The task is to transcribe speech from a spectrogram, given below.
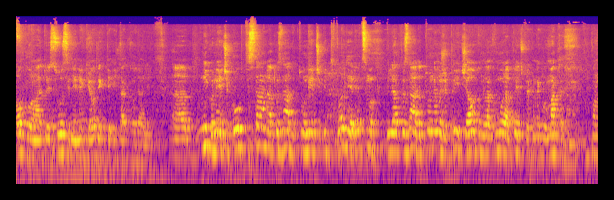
okolna, to je susjedne neke objekte i tako dalje. Niko neće kupiti stan ako zna da tu neće biti vode, recimo, ili ako zna da tu ne može prići autom ili ako mora prići preko nekog makadama. Ono,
